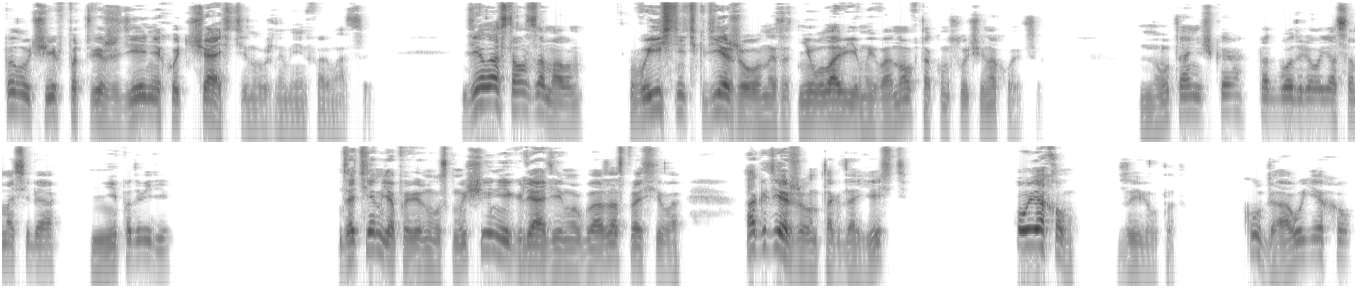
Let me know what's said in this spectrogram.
получив подтверждение хоть части нужной мне информации. Дело осталось за малым. Выяснить, где же он, этот неуловимый Иванов, в таком случае находится. «Ну, Танечка», — подбодрила я сама себя, — «не подведи». Затем я повернулась к мужчине и, глядя ему в глаза, спросила, «А где же он тогда есть?» «Уехал», — заявил тот. «Куда уехал?»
